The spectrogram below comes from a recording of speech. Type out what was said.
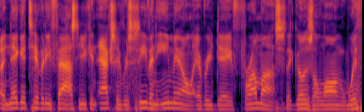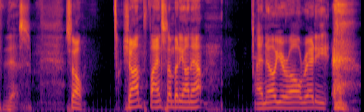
a negativity fast you can actually receive an email every day from us that goes along with this. So sean find somebody on that. I know you're already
